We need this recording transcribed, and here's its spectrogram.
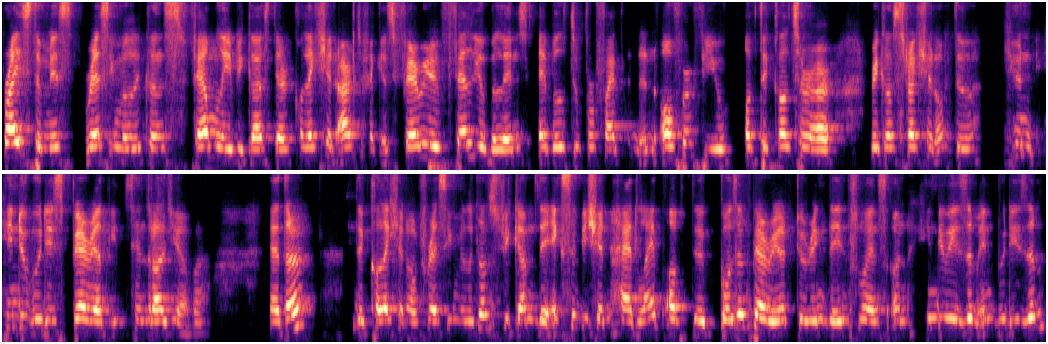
prized the Miss Racing Milliken's family because their collection artifact is very valuable and is able to provide an overview of the cultural reconstruction of the Hindu-Buddhist period in Central Java. Later, the collection of Racing Milligans became the exhibition highlight of the golden period during the influence on Hinduism and Buddhism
